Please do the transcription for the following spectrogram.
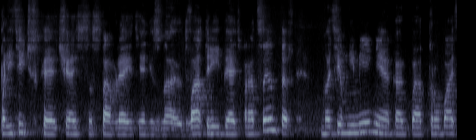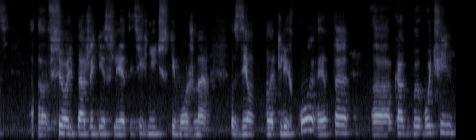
политическая часть составляет, я не знаю, 2, 3, 5 процентов, но тем не менее, как бы отрубать все, даже если это технически можно сделать легко, это как бы очень,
